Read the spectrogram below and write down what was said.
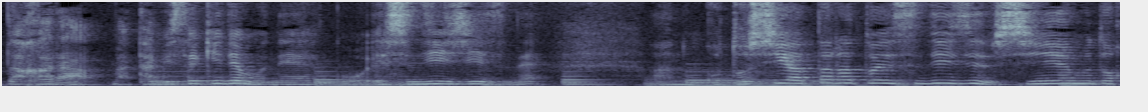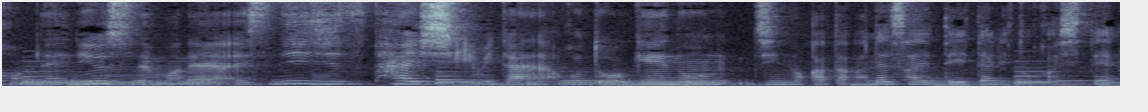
だから、まあ、旅先でもねこう SDGs ねあの今年やたらと SDGsCM とかもねニュースでもね SDGs 大使みたいなことを芸能人の方がねされていたりとかして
